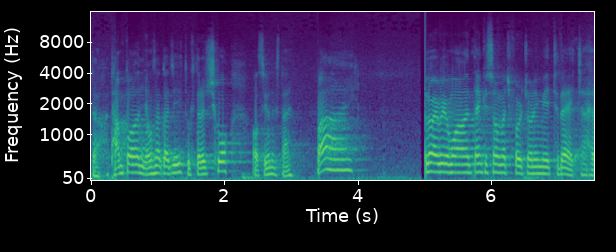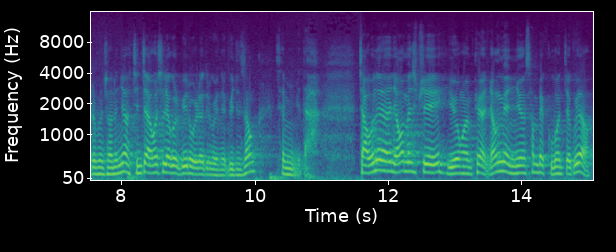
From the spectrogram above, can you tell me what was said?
자, 다음번 영상까지 또 기다려주시고 I'll see you next time. Bye! Hello everyone. Thank you so much for joining me today. 자, 여러분 저는요. 진짜 영어 실력을 위로 올려드리고 있는 위준성 쌤입니다. 자, 오늘은 영어 면접 시 유용한 표현 영면유 309번째고요.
